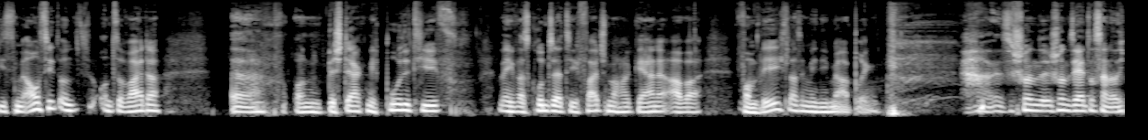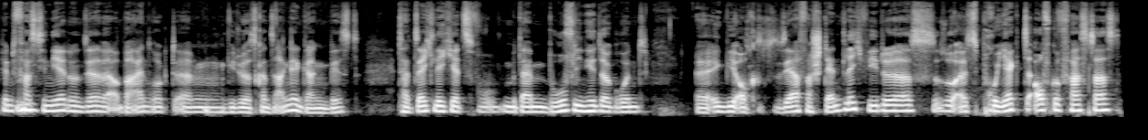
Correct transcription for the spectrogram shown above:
wie es mir aussieht und, und so weiter. Äh, und bestärkt mich positiv. Wenn ich was grundsätzlich falsch mache, gerne, aber vom Weg lasse ich mich nicht mehr abbringen. Ja, es ist schon, schon sehr interessant. Also ich bin mhm. fasziniert und sehr, sehr beeindruckt, ähm, wie du das Ganze angegangen bist. Tatsächlich jetzt mit deinem beruflichen Hintergrund äh, irgendwie auch sehr verständlich, wie du das so als Projekt aufgefasst hast.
